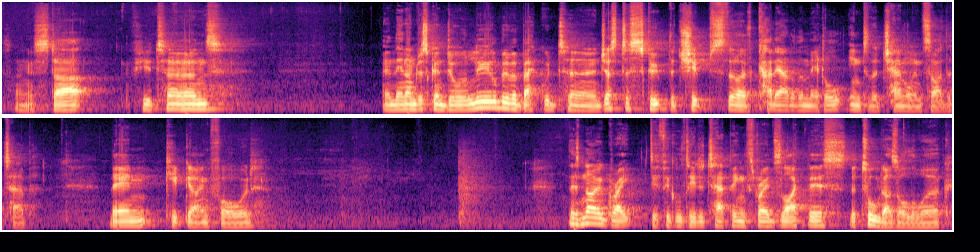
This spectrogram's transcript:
So I'm going to start a few turns. And then I'm just going to do a little bit of a backward turn just to scoop the chips that I've cut out of the metal into the channel inside the tap. Then keep going forward. There's no great difficulty to tapping threads like this. The tool does all the work.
